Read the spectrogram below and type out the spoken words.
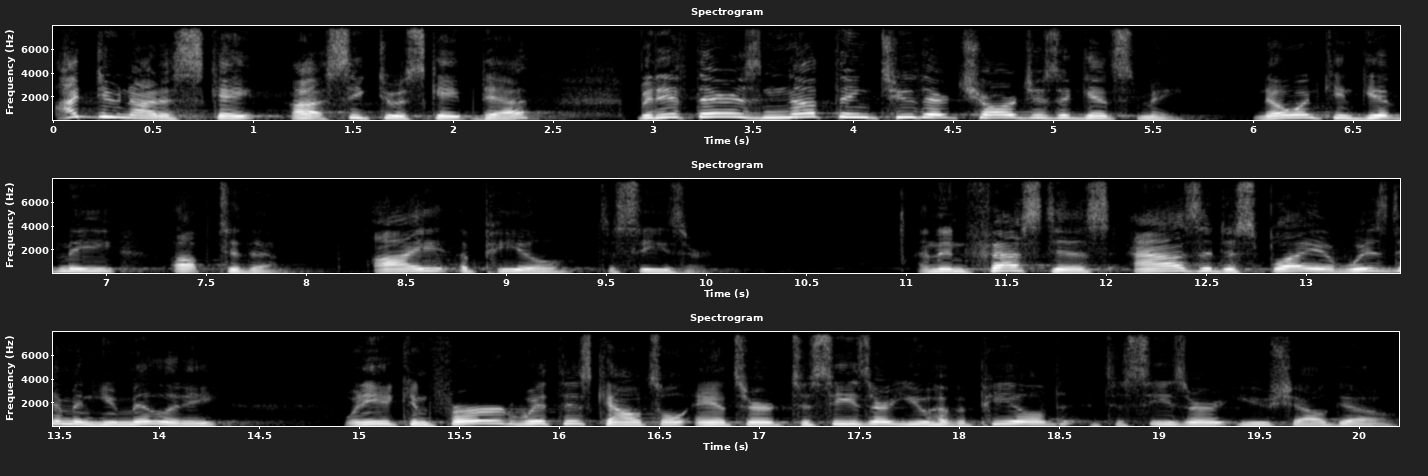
I do not escape, uh, seek to escape death. But if there is nothing to their charges against me, no one can give me up to them. I appeal to Caesar. And then Festus, as a display of wisdom and humility, when he had conferred with his council, answered, To Caesar you have appealed, and to Caesar you shall go.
